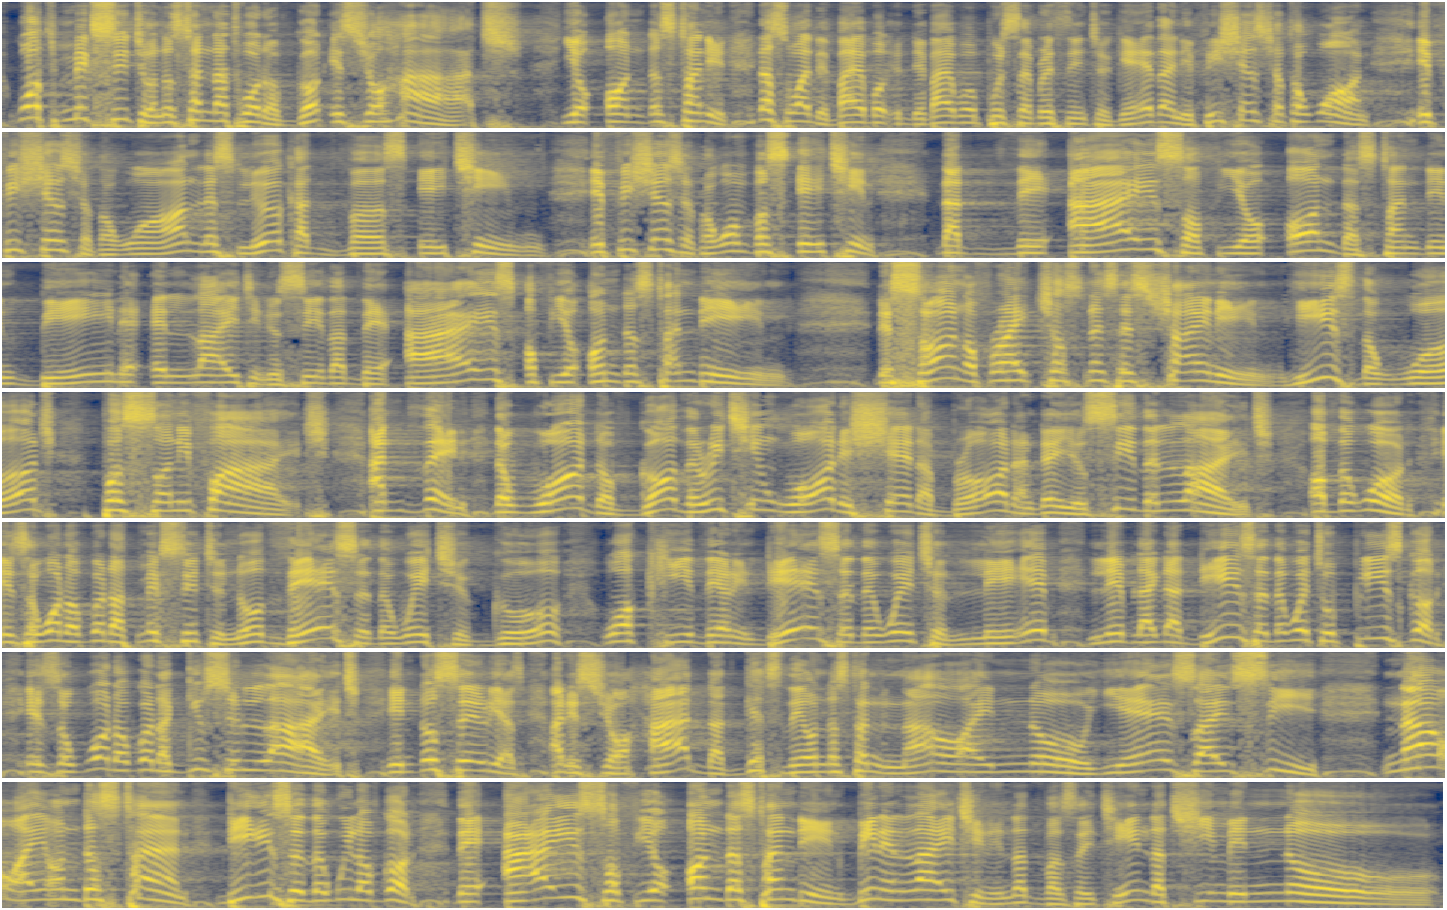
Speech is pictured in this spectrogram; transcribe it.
What makes you to understand that word of God is your heart your understanding. That's why the Bible, the Bible puts everything together in Ephesians chapter 1. Ephesians chapter 1, let's look at verse 18. Ephesians chapter 1 verse 18. That the eyes of your understanding being enlightened. You see that the eyes of your understanding. The sun of righteousness is shining. He is the word personified. And then the word of God, the reaching word is shared abroad and then you see the light of the word. It's the word of God that makes you to know this is the way to go. Walk ye therein. This is the way to live. Live like that. This is the way to please God. It's the word of God that gives you light in those areas. And it's your heart that gets the understanding. Now I know. Yes, I see. Now I understand. This is the will of God. The eyes of your understanding being enlightened in that verse 18 that she may know.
